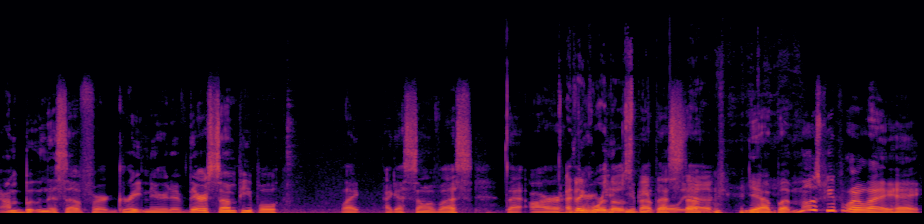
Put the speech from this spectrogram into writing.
I'm booting this up for a great narrative. There are some people, like I guess some of us that are I think we're picky those about that people, stuff. yeah, but most people are like, hey,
